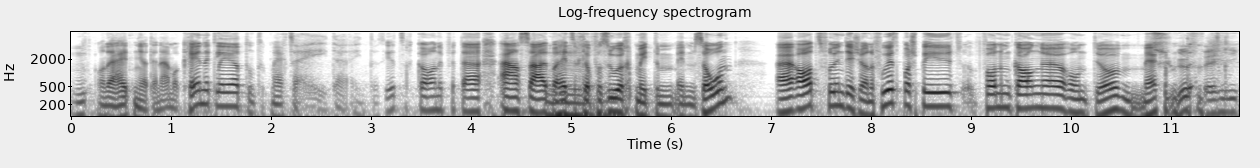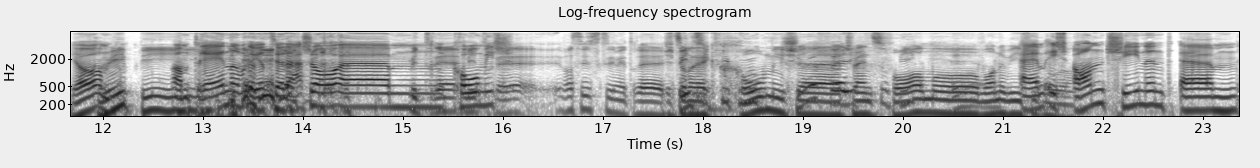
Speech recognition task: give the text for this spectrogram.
Und er hat ihn ja dann auch mal kennengelernt und gemerkt, so, hey, der interessiert sich gar nicht für den. Er selber hat sich ja versucht, mit dem, mit dem Sohn äh, anzufreunden. Ist ja an ein Fußballspiel von ihm gegangen und ja, merkt Schürfähig. ja, am, am Trainer wird es ja auch schon ähm, Mit, äh, komisch. Mit, äh, was ist es gewesen? Mit einer Mit so einer komischen Schürfähig Transformer wannabe Ähm, ist anscheinend ähm,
